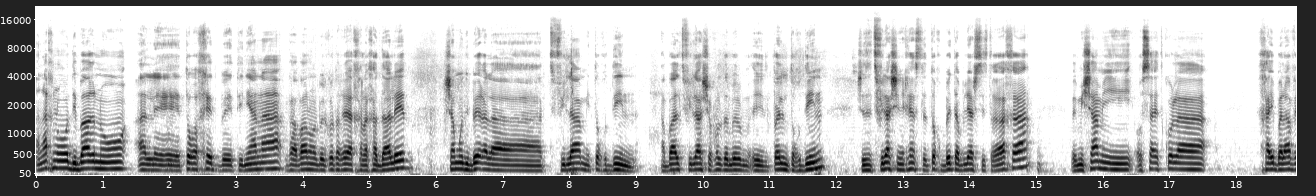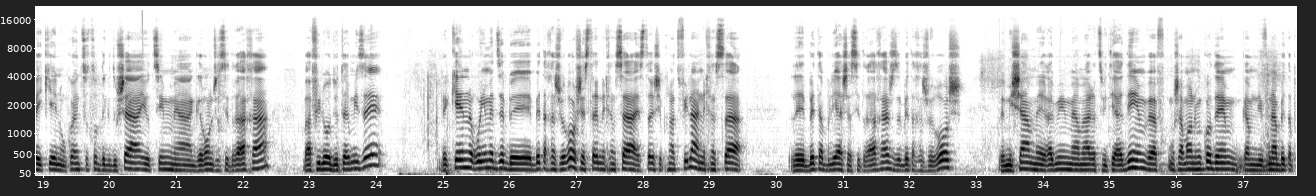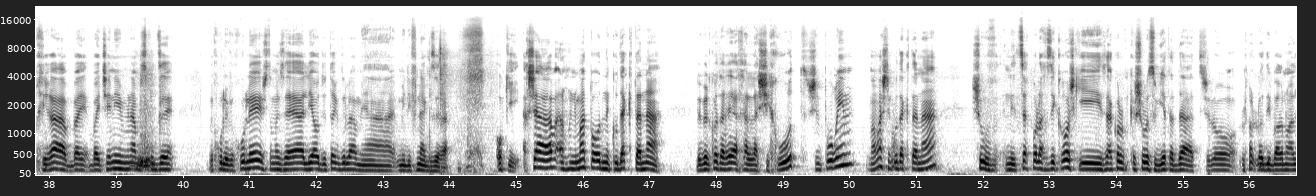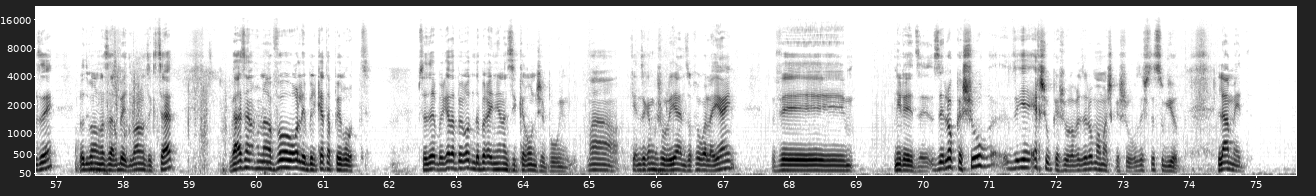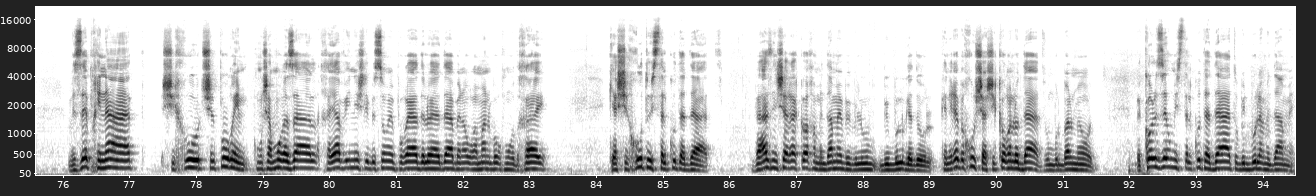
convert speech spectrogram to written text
אנחנו דיברנו על uh, תור החטא בתניאנה ועברנו על ברכות הריח הלכה ד' שם הוא דיבר על התפילה מתוך דין. הבעל תפילה שיכול לדבר, להתפלל מתוך דין שזה תפילה שנכנסת לתוך בית הבליעה של סיסטראחה ומשם היא עושה את כל החי בלה והקינו כל הניצוצות לקדושה יוצאים מהגרון של סיסטראחה ואפילו עוד יותר מזה וכן רואים את זה בבית אחשורוש, אסתר נכנסה, אסתר שבחינת תפילה נכנסה לבית הבליעה של הסדרה אחת, שזה בית אחשורוש, ומשם רבים מהארץ מתייעדים, וכמו שאמרנו מקודם, גם נבנה בית הבחירה, בית שני נבנה בזכות זה וכולי וכולי, זאת אומרת, זו הייתה עלייה עוד יותר גדולה מה, מלפני הגזרה. אוקיי, עכשיו אנחנו נלמד פה עוד נקודה קטנה בברכות הריח על השכרות של פורים, ממש נקודה קטנה. שוב, נצטרך פה להחזיק ראש כי זה הכל קשור לסוגיית הדעת, שלא לא, לא דיברנו על זה, לא דיברנו על זה הרבה, דיברנו על זה קצת. ואז אנחנו נעבור לברכת הפירות. בסדר? ברכת הפירות נדבר על עניין הזיכרון של פורים. מה, כן, זה גם קשור ליין, זוכר על היין, ונראה את זה. זה לא קשור, זה יהיה איכשהו קשור, אבל זה לא ממש קשור, זה שתי סוגיות. למד. וזה בחינת שכרות של פורים, כמו שאמור הז"ל, חייב הנה יש לי בסומי פוריה דלא ידע בין אור המן ברוך מרדכי, כי השכרות הוא הסתלקות הדעת. ואז נשאר רק כוח המדמה בבלבול גדול. כנראה בחוש שהשיכור אין לו דעת והוא מבולבל מאוד. וכל זה הוא מסתלקות הדעת ובלבול המדמה.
